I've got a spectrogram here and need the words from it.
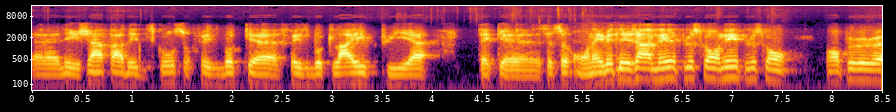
euh, les gens faire des discours sur Facebook, euh, Facebook Live, puis euh, fait que euh, c'est ça. On invite les gens à venir. Plus qu'on est, plus qu'on on peut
